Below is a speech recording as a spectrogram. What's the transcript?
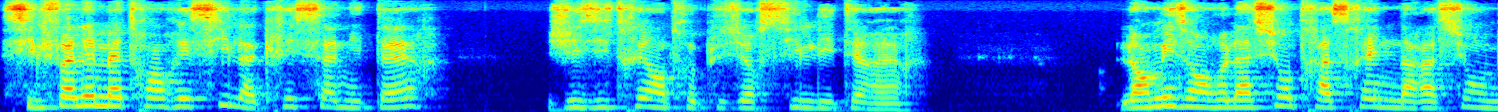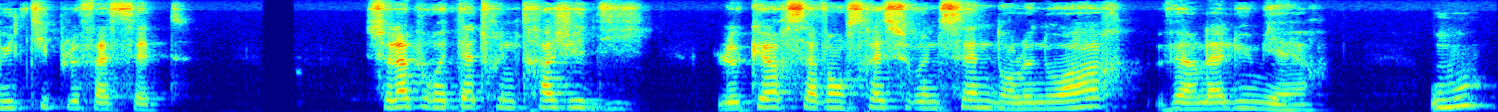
S'il fallait mettre en récit la crise sanitaire, j'hésiterais entre plusieurs styles littéraires. Leur mise en relation tracerait une narration aux multiples facettes. Cela pourrait être une tragédie. Le cœur s'avancerait sur une scène dans le noir vers la lumière. Ou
